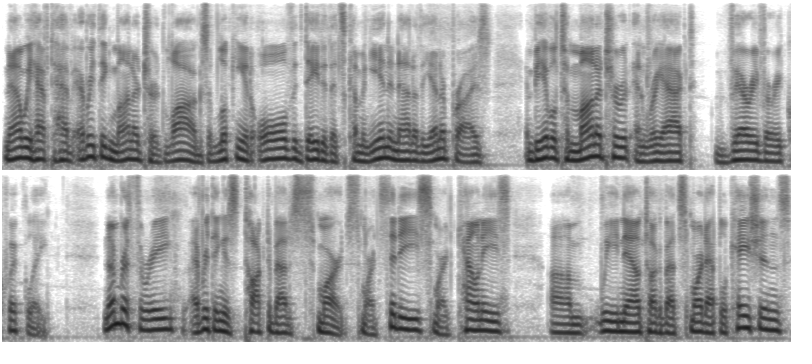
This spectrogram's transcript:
Now we have to have everything monitored, logs of looking at all the data that's coming in and out of the enterprise and be able to monitor it and react very, very quickly. Number three, everything is talked about smart, smart cities, smart counties, um, we now talk about smart applications.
